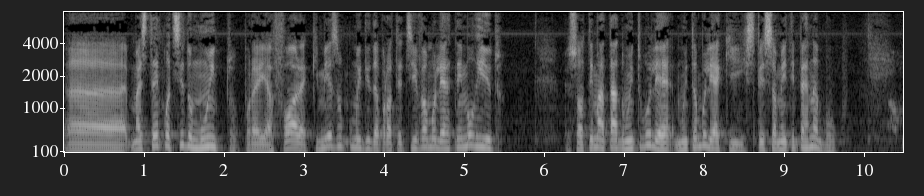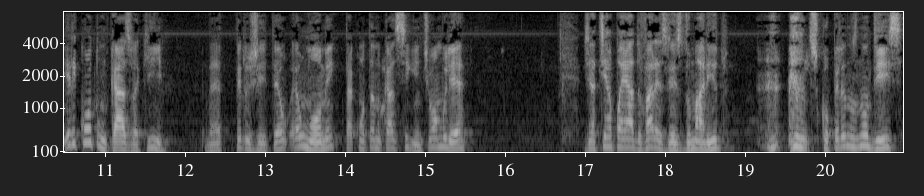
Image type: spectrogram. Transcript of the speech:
Uh, mas tem acontecido muito por aí afora que, mesmo com medida protetiva, a mulher tem morrido. O pessoal tem matado muito mulher, muita mulher aqui, especialmente em Pernambuco. Ele conta um caso aqui, né, pelo jeito, é, é um homem está contando o caso seguinte: uma mulher já tinha apanhado várias vezes do marido. Desculpa, ele não, diz,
